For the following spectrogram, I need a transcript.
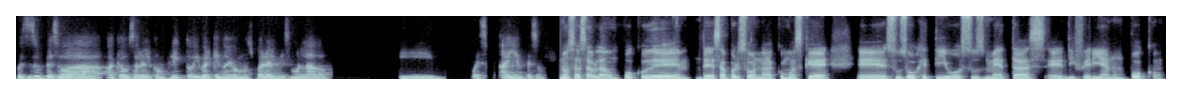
pues eso empezó a, a causar el conflicto y ver que no íbamos para el mismo lado y pues ahí empezó. Nos has hablado un poco de, esa persona, cómo es que eh, sus objetivos, sus metas eh, diferían un poco.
